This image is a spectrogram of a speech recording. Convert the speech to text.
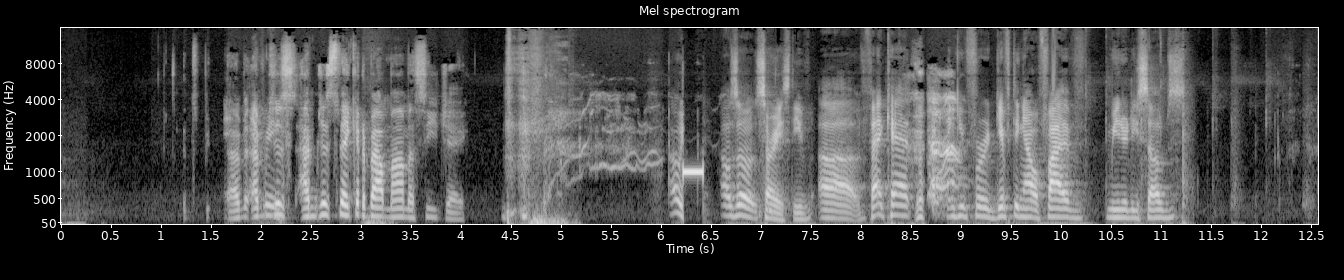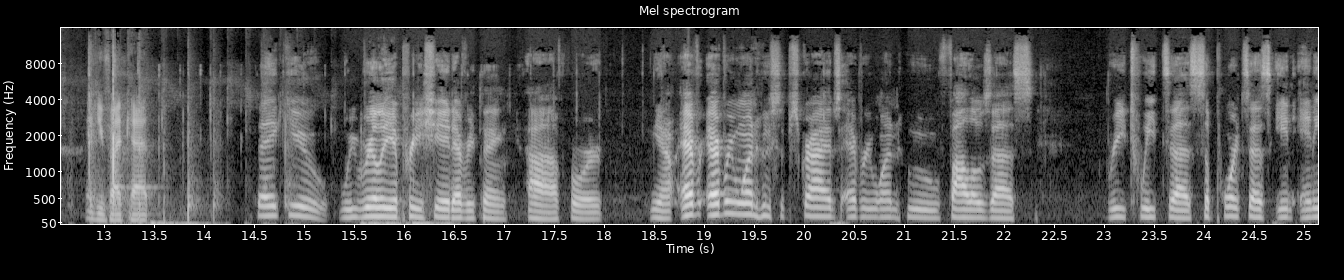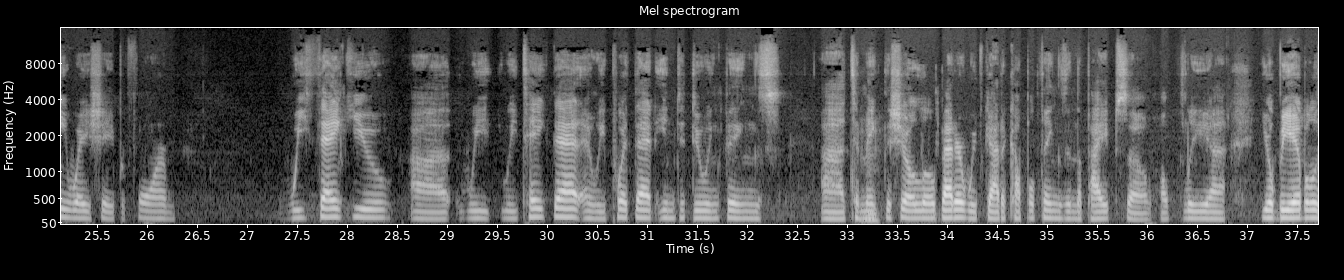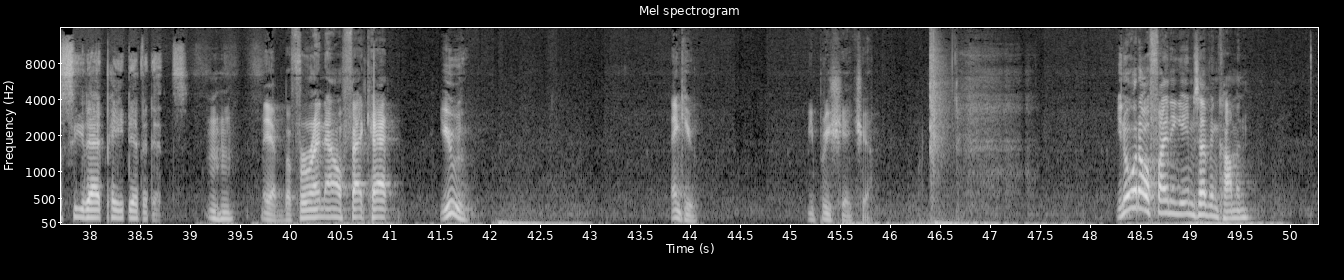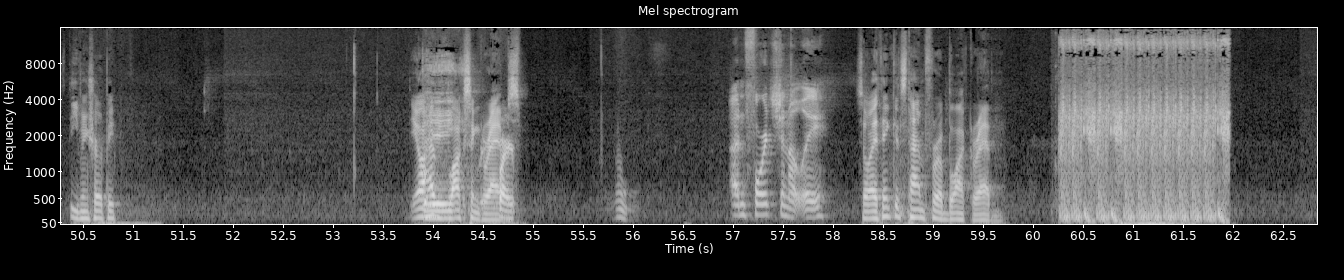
It's, I'm, I'm just I'm just thinking about Mama CJ. Also, sorry, Steve. Uh, Fat Cat, thank you for gifting out five community subs. Thank you, Fat Cat. Thank you. We really appreciate everything uh, for you know ev- everyone who subscribes, everyone who follows us, retweets us, supports us in any way, shape, or form. we thank you. Uh, we we take that and we put that into doing things uh, to make the show a little better. We've got a couple things in the pipe, so hopefully uh, you'll be able to see that pay dividends. Mm-hmm. Yeah, but for right now, Fat Cat, you. Thank you. We appreciate you. You know what all fighting games have in common? Stephen Sharpie? They all have They blocks and require- grabs. Unfortunately. So I think it's time for a block grab.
